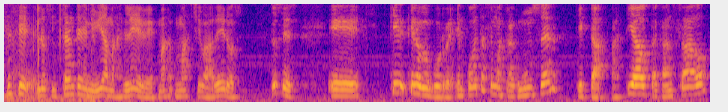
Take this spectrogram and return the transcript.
Se hace los instantes de mi vida más leves, más, más llevaderos. Entonces, eh, ¿qué, ¿qué es lo que ocurre? El poeta se muestra como un ser que está hastiado, está cansado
